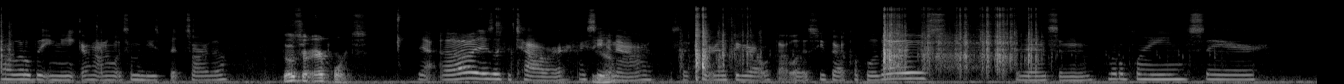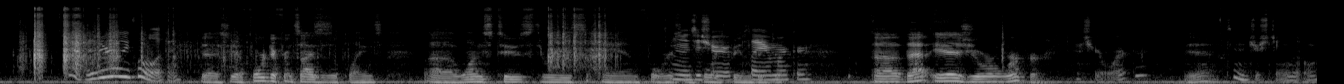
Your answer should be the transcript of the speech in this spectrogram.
They're a little bit unique. I don't know what some of these bits are though. Those are airports. Yeah, oh, it is like the tower. I see Yeah. it now. So I can't really figure out what that was. You've got a couple of those, and then some little planes there. Yeah, those are really cool looking. Yeah, so you have four different sizes of planes. Uh, ones, twos, threes, and fours. And is this your player marker? Uh, that is your worker. That's your worker? Yeah. It's an interesting little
